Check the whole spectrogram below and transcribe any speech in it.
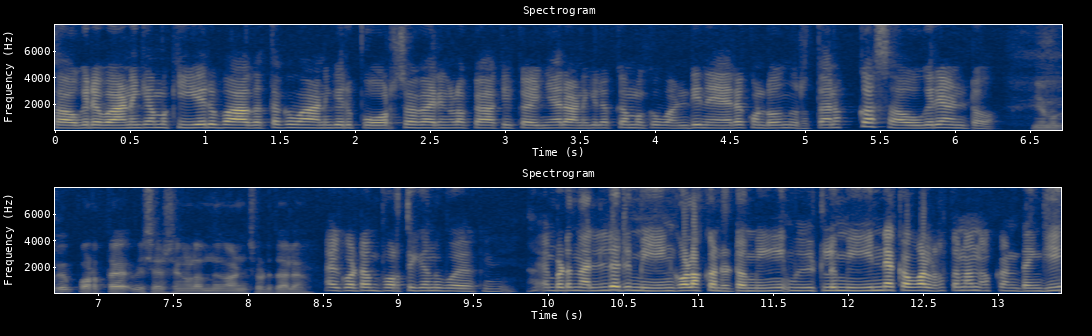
സൗകര്യം. വേണമെങ്കിൽ നമുക്ക് ഈ ഒരു ഭാഗത്തൊക്കെ വേണമെങ്കിൽ ഒരു പോർച്ചോ കാര്യങ്ങളൊക്കെ ആക്കി കഴിഞ്ഞാലാണെങ്കിലൊക്കെ നമുക്ക് വണ്ടി നേരെ കൊണ്ടുവന്ന് നിർത്താനൊക്കെ സൗകര്യമാണ് കേട്ടോ നമുക്ക് പുറത്തെ വിശേഷങ്ങളൊന്ന് കാണിച്ചു കൊടുത്താലോ? ആയിക്കോട്ടെ പുറത്തേക്ക് ഒന്ന് പോയൊക്കെ. ഇവിടെ നല്ലൊരു മീൻകുളമൊക്കെ ഉണ്ട് കേട്ടോ മീൻ വീട്ടിൽ മീനിനൊക്കെ വളർത്തണം എന്നൊക്കെ ഉണ്ടെങ്കിൽ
